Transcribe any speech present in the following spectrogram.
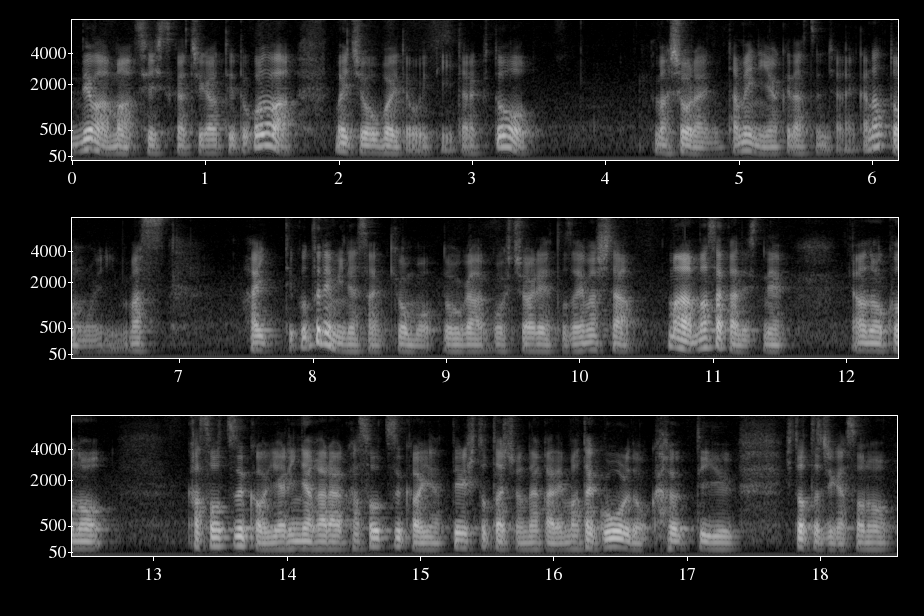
ではまあ性質が違うっていうところは、まあ、一応覚えておいていただくと、まあ、将来のために役立つんじゃないかなと思います。はい。ということで皆さん今日も動画ご視聴ありがとうございました。まあまさかですね、あのこの仮想通貨をやりながら仮想通貨をやってる人たちの中でまたゴールドを買うっていう人たちがその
